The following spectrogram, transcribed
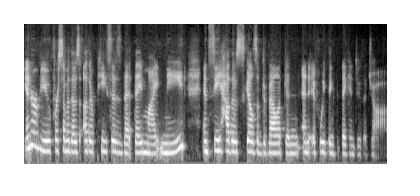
interview for some of those other pieces that they might need and see how those skills have developed and and if we think that they can do the job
